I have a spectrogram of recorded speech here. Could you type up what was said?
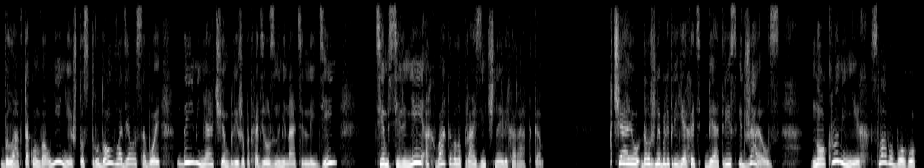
была в таком волнении, что с трудом владела собой, да и меня, чем ближе подходил знаменательный день, тем сильнее охватывала праздничная лихорадка. К чаю должны были приехать Беатрис и Джайлз, но кроме них, слава богу,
